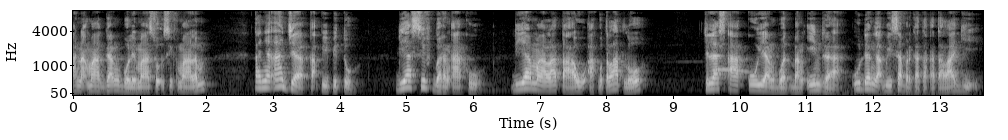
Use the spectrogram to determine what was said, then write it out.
anak magang boleh masuk shift malam? Tanya aja Kak Pipit tuh. Dia shift bareng aku. Dia malah tahu aku telat loh. Jelas aku yang buat Bang Indra udah gak bisa berkata-kata lagi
